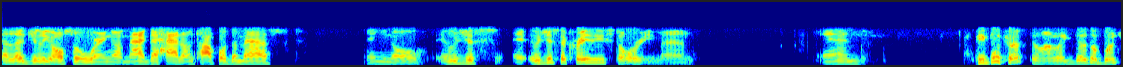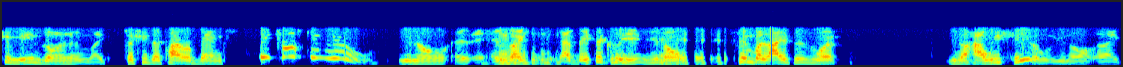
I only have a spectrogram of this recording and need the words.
allegedly also wearing a MAGA hat on top of the mask and you know it was just it was just a crazy story, man. And people trust him. I'm like, there's a bunch of memes on him, like especially the Tyra Banks. We trusting you, you know. It, it's like that basically, you know, symbolizes what you know how we feel. You know, like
